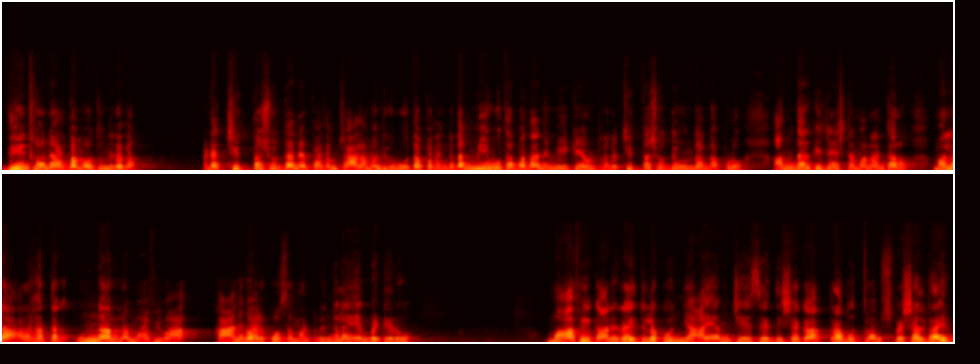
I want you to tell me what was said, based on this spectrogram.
దీంట్లోనే అర్థమవుతుంది కదా? అంటే చిత్తశుద్ధి అనే పదం చాలామందికి ఊతపదం కదా? మీ ఊతపదాన్ని మీకే ఉంటుంది కదా? చిత్తశుద్ధి ఉందన్నప్పుడు అందరికీ చేసినామని అంటారు. మళ్ళీ అర్హత ఉన్న రుణమాఫీ వా కాని వారి కోసం అంటారు. ఇందులో ఏం పెట్టారు? మాఫీ కాని రైతులకు న్యాయం చేసే దిశగా ప్రభుత్వం స్పెషల్ డ్రైవ్.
